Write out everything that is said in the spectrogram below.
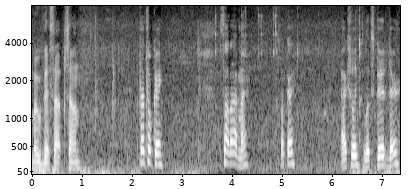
move this up some. But that's okay. It's not right, man. It's okay. Actually, looks good there.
